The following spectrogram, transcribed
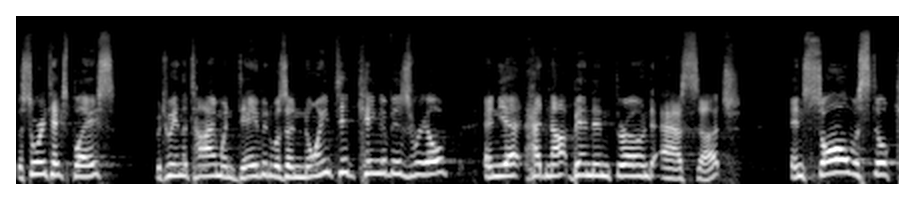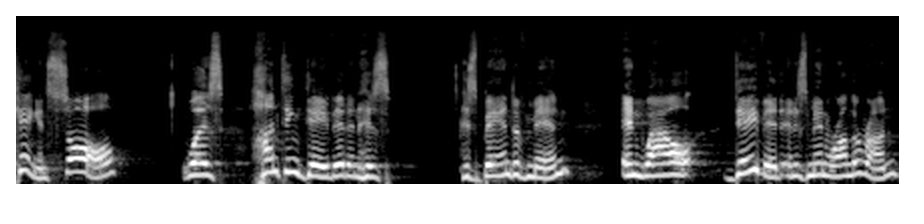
The story takes place between the time when David was anointed king of Israel and yet had not been enthroned as such and Saul was still king. And Saul was hunting David and his, his band of men. And while David and his men were on the run,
